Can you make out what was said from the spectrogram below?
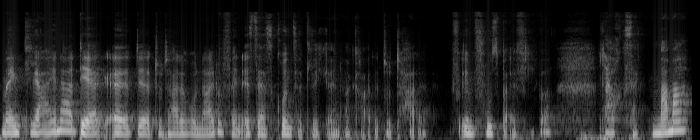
mein Kleiner, der, äh, der totale Ronaldo-Fan ist, der ist grundsätzlich einfach gerade total im Fußballfieber, hat auch gesagt, Mama,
